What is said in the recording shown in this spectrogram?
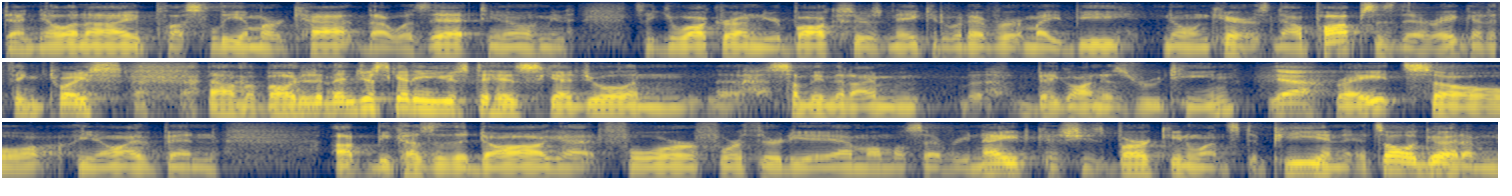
Danielle and I, plus Liam, our cat, that was it. You know, I mean, it's like you walk around in your boxers, naked, whatever it might be. No one cares. Now Pops is there, right? Got to think twice um, about it, and then just getting used to his schedule and uh, something that I'm uh, big on is routine. Yeah. Right. So you know, I've been up because of the dog at 4 or 4:30 a.m. almost every night because she's barking wants to pee and it's all good i'm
